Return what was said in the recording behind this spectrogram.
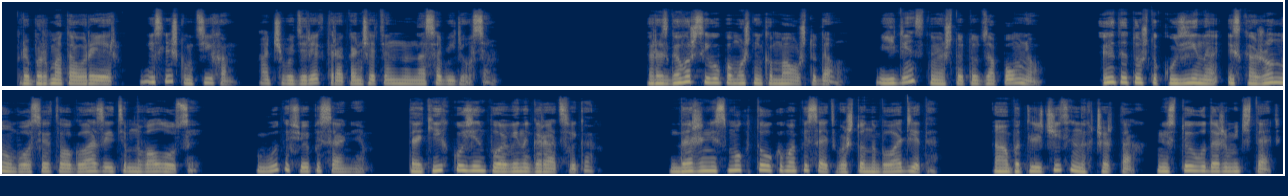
– пробормотал Рейер, не слишком тихо, отчего директор окончательно на нас обиделся. Разговор с его помощником мало что дал. Единственное, что тот запомнил, это то, что кузина искаженного была светлоглаза и темноволосой. Вот и все описание. Таких кузин половина Грацвига. Даже не смог толком описать, во что она была одета. А об отличительных чертах не стоило даже мечтать.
